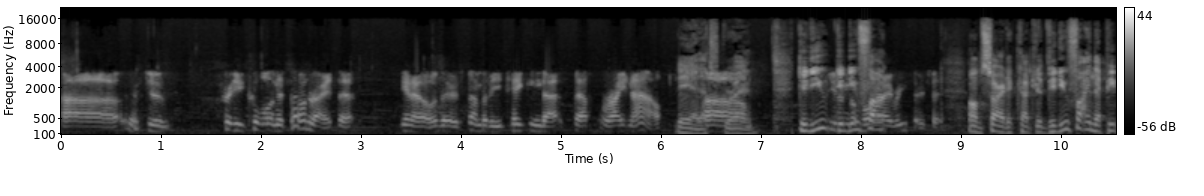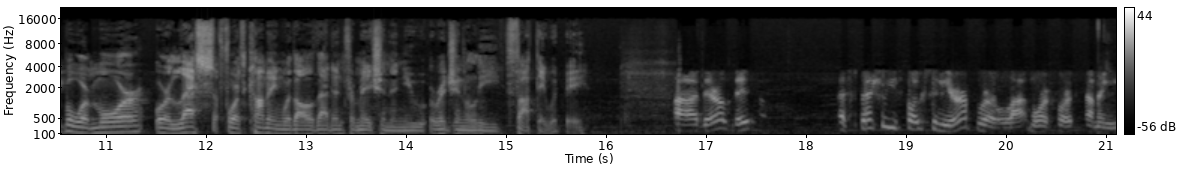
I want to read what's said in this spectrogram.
uh, which is pretty cool in its own right. That you know, there's somebody taking that step right now. Yeah, that's Um, great. Did you did you before I find? researched it. Oh, I'm sorry to cut you. Did you find that people were more or less forthcoming with all of that information than you originally thought they would be? Uh, there, they, especially folks in Europe, were a lot more forthcoming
